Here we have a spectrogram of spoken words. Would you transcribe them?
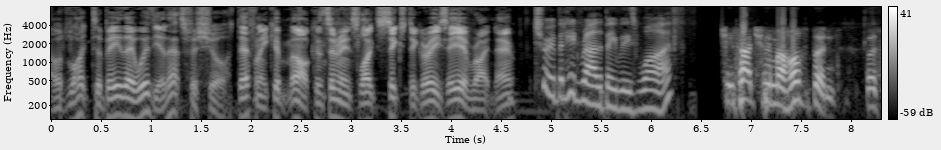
I would like to be there with you. That's for sure. Definitely. Oh, considering it's like six degrees here right now. True, but he'd rather be with his wife. She's actually my husband, but,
